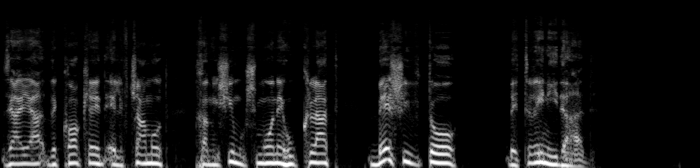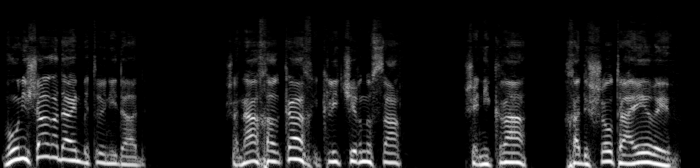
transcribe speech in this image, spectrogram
זה היה The Cockhead 1958, הוקלט בשבטו בטרינידד. והוא נשאר עדיין בטרינידד. שנה אחר כך הקליט שיר נוסף, שנקרא חדשות הערב,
